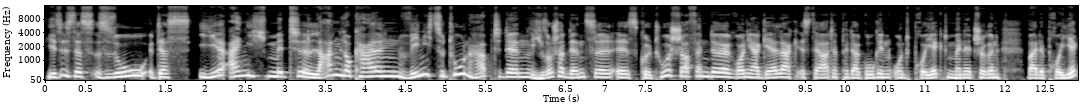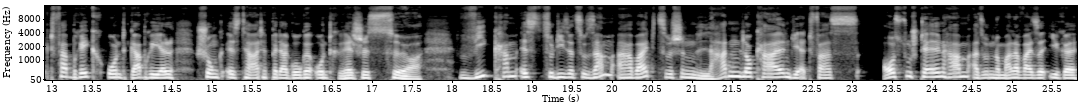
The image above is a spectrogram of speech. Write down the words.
Jetzt ist es so, dass ihr eigentlich mit Ladenlokalen wenig zu tun habt, denn Joscha Denzel ist Kulturschaffende, Ronja Gerlach ist Theaterpädagogin und Projektmanagerin bei der Projektfabrik und Gabriel Schunk ist Theaterpädagoge und Regisseur. Wie kam es zu dieser Zusammenarbeit zwischen Ladenlokalen, die etwas auszustellen haben, also normalerweise ihre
